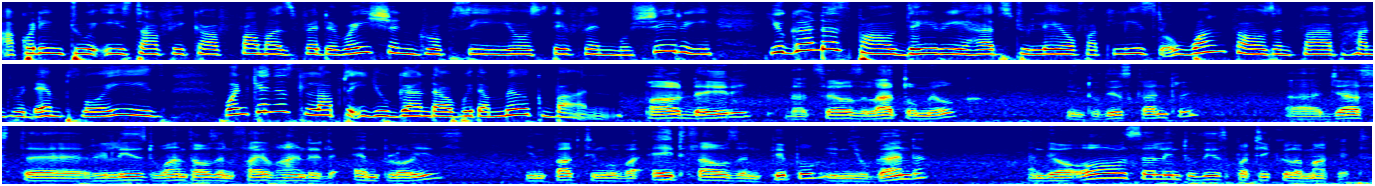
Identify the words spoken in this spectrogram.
According to East Africa Farmers Federation Group CEO Stephen Muchiri, Uganda's Pearl Dairy had to lay off at least 1,500 employees when Kenya slapped Uganda with a milk ban. Pearl Dairy that sells Lato milk into this country uh, just uh, released 1,500 employees, impacting over 8,000 people in Uganda, and they are all selling to this particular market.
